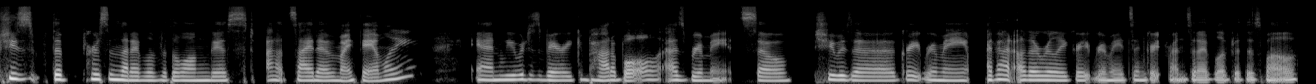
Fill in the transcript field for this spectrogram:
she's the person that I've lived with the longest outside of my family and we were just very compatible as roommates. So she was a great roommate. I've had other really great roommates and great friends that I've lived with as well.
